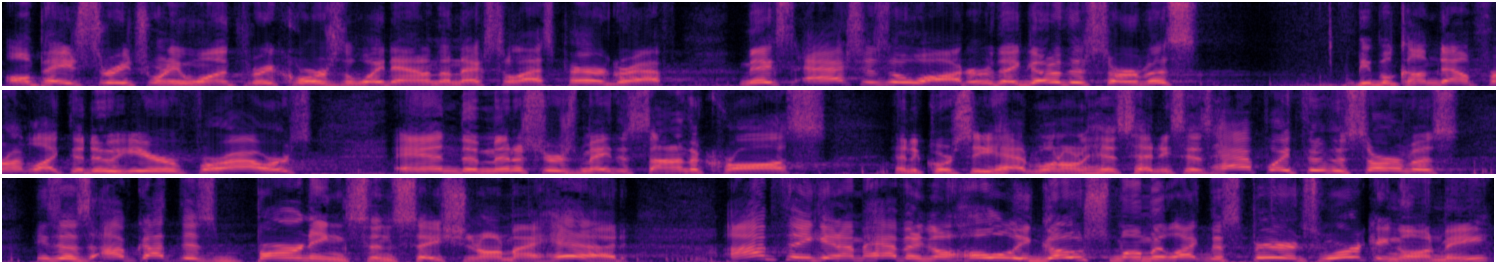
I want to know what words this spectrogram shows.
on page 321, three quarters of the way down in the next to last paragraph, mixed ashes with water. They go to the service. People come down front like they do here for hours, and the ministers made the sign of the cross. And of course, he had one on his head. And he says, halfway through the service, he says, I've got this burning sensation on my head. I'm thinking I'm having a Holy Ghost moment like the Spirit's working on me.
